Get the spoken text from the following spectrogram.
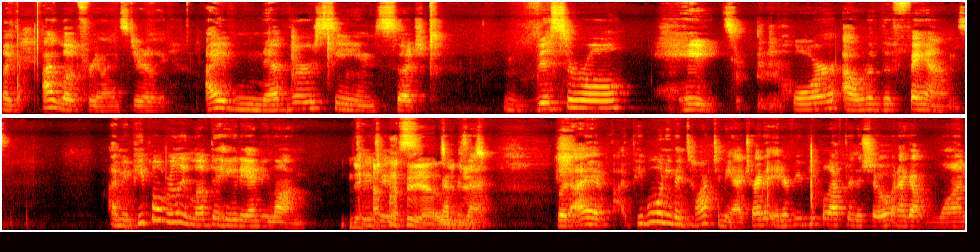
Like I love freelance dearly. I have never seen such visceral hate pour out of the fans. I mean, people really love to hate Andy Long two Jews yeah, represent. But I have people won't even talk to me. I try to interview people after the show, and I got one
